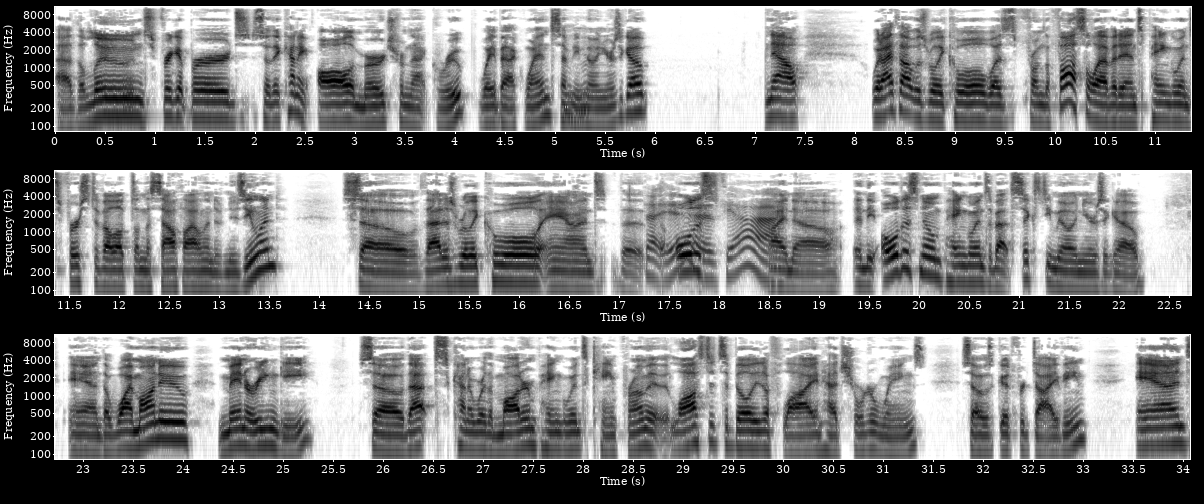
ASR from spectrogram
Uh, the loons, frigate birds. So they kind of all emerged from that group way back when, seventy mm-hmm. million years ago. Now, what I thought was really cool was from the fossil evidence, penguins first developed on the South Island of New Zealand. So that is really cool. And the, the oldest, yeah, I know. And the oldest known penguins about 60 million years ago and the Waimanu manneringi. So that's kind of where the modern penguins came from. It lost its ability to fly and had shorter wings. So it was good for diving. And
